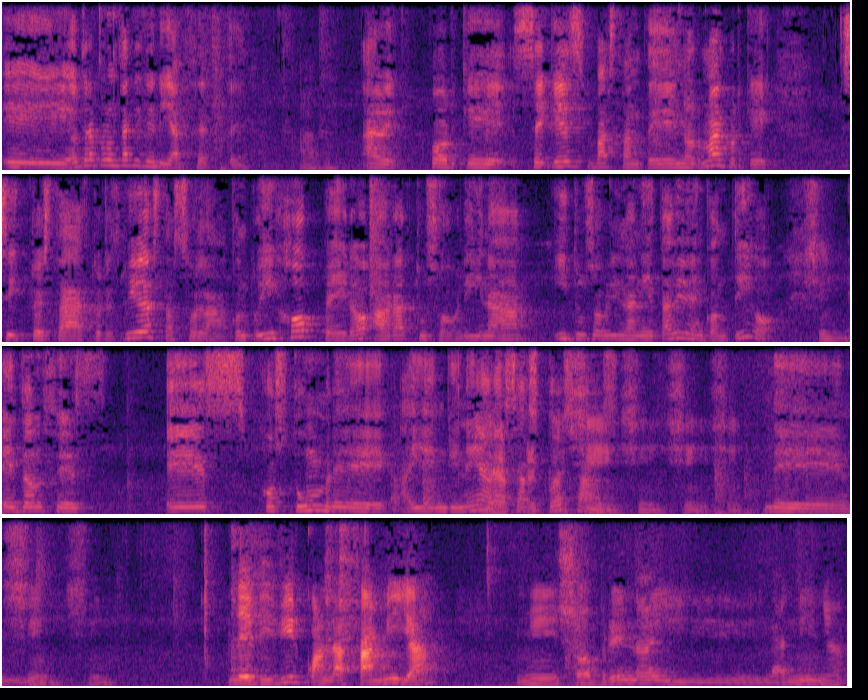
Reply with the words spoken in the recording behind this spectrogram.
eh, otra pregunta que quería hacerte. A ver. A ver, porque sé que es bastante normal, porque sí, tú, estás, tú eres viuda, estás sola con tu hijo, pero ahora tu sobrina y tu sobrina nieta viven contigo. Sí. Entonces, es costumbre ahí en Guinea De esas África, cosas. Sí, sí, sí, sí. De, Sí, sí. De vivir con la familia, mi sobrina y la niña,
